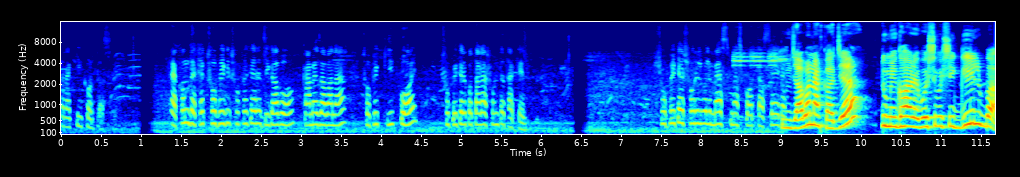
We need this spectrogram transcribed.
এরা কি করতেছে। এখন দেখে শফিক শফিকের জিগাবো, কানে যাবা না। শফিক কি কয়? শফিকের কথাটা শুনতে থাকেন। শফিকের শরীর বলে ম্যাচ ম্যাচ করতেছে তুমি যাবা না কাজে? তুমি ঘরে বসে বসে গিলবা।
